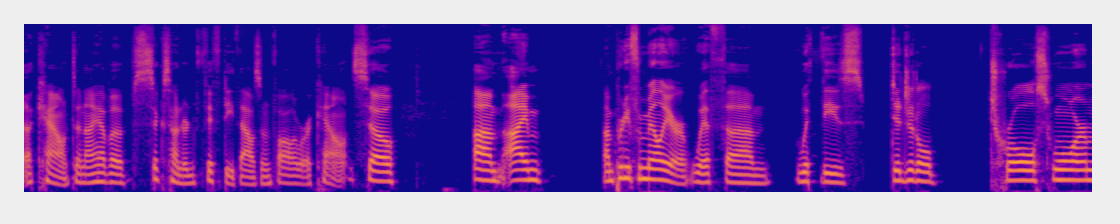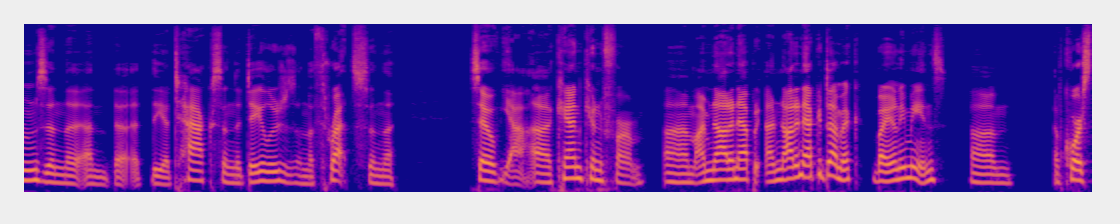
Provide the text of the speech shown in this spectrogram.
account, and I have a 650,000 follower account. So um, I'm I'm pretty familiar with um, with these digital troll swarms and the and the the attacks and the deluges and the threats and the so yeah uh, can confirm. Um, I'm not an ep- I'm not an academic by any means. Um, of course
